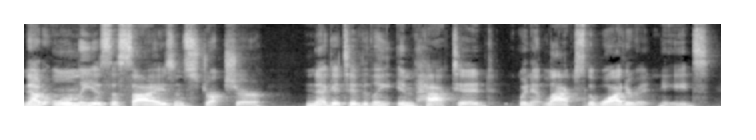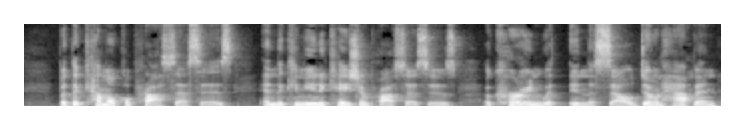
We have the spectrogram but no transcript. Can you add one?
Not only is the size and structure negatively impacted when it lacks the water it needs, but the chemical processes and the communication processes occurring within the cell don't happen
